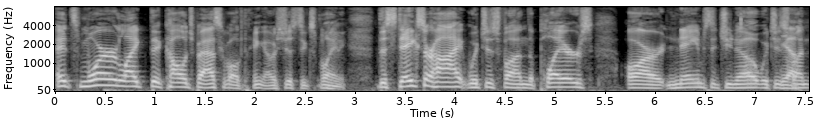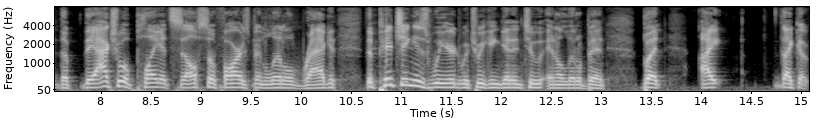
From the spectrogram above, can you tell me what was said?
It's more like the college basketball thing I was just explaining. The stakes are high, which is fun. The players are names that you know, which is Yeah. fun. The the actual play itself so far has been a little ragged. The pitching is weird, which we can get into in a little bit. But I like a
